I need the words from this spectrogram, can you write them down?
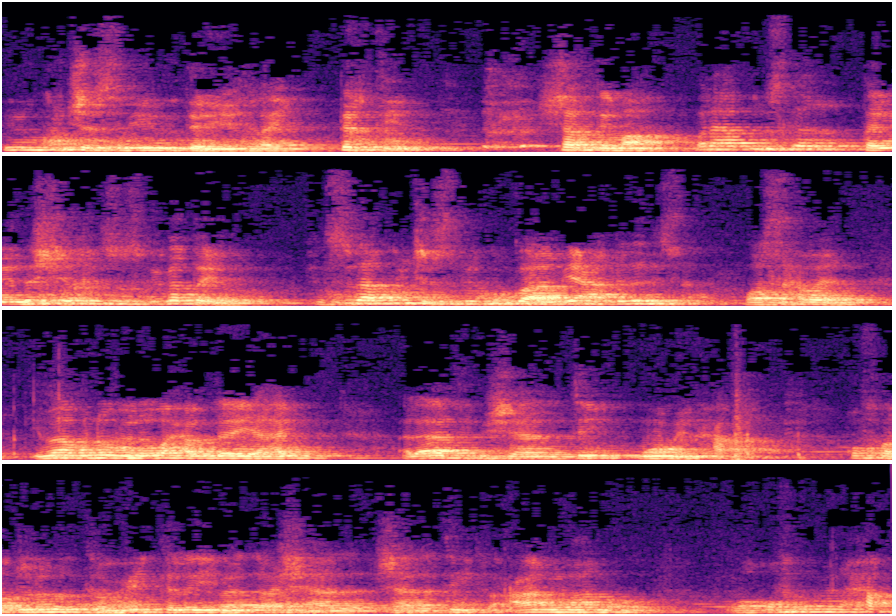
inuu ku jasmiyo inuu daliilay darteed shardi maaha. Bale hadduu iska qalido sheekiisu iskaga daydo sidaa ku jasmiyo ku go'aamiye waa sax weyn. Imaamu nawina waxa uu leeyahay alaati bishahaadateyn muumin xaqa qofka hadduu labada tawxiidka la yimaado shahaad shahaadateynka caamil ha noqdo waa qof muumin xaq.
